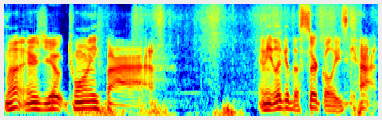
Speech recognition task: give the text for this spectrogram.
Well, there's yote 25. And you look at the circle he's got.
